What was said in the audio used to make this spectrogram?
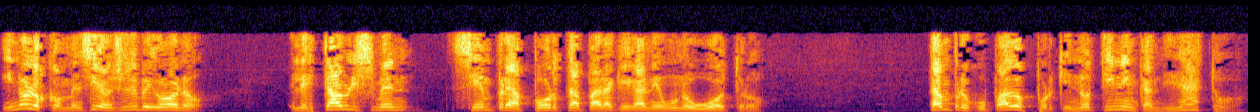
Y no los convencieron. Yo siempre digo, bueno, el establishment siempre aporta para que gane uno u otro. Están preocupados porque no tienen candidato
